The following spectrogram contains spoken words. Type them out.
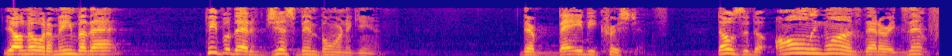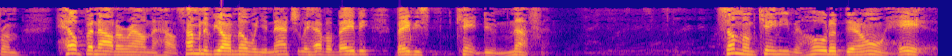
Y'all know what I mean by that? People that have just been born again. They're baby Christians. Those are the only ones that are exempt from helping out around the house. How many of y'all know when you naturally have a baby, babies can't do nothing? Some of them can't even hold up their own head.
